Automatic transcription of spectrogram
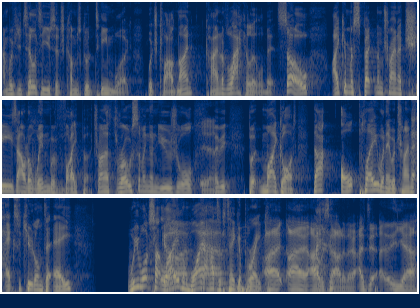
and with utility usage comes good teamwork, which Cloud9 kind of lack a little bit. So I can respect them trying to cheese out a win with Viper, trying to throw something unusual, Yeah. maybe. But my God, that ult play when they were trying to execute onto A. We watched that live, and God I had to take a break. I, I I was out of there. I did, uh, yeah,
